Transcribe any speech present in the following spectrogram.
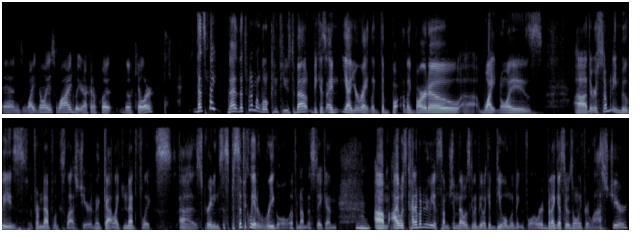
and White Noise wide, but you're not gonna put the Killer. that's my that, that's what I'm a little confused about because I yeah you're right like the like Bardo, uh, White Noise, uh, there were so many movies from Netflix last year that got like Netflix uh, screenings specifically at Regal if I'm not mistaken. Um, I was kind of under the assumption that was going to be like a deal moving forward, but I guess it was only for last year.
